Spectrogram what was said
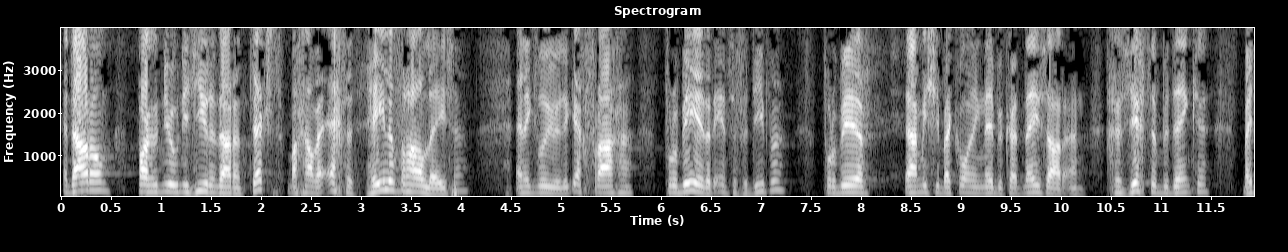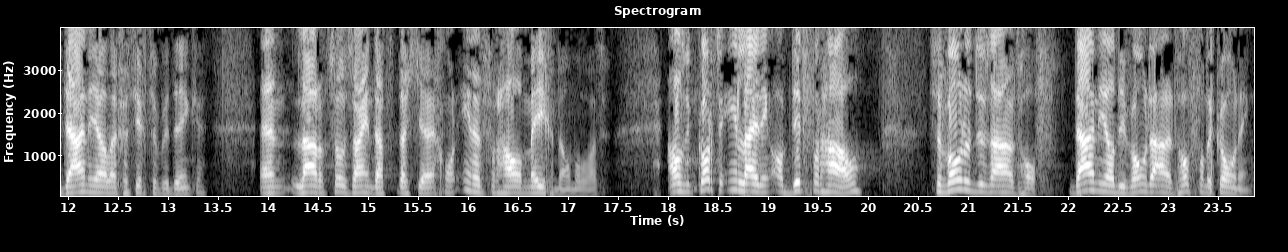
En daarom pak ik nu ook niet hier en daar een tekst, maar gaan we echt het hele verhaal lezen. En ik wil jullie echt vragen, probeer erin te verdiepen. Probeer, ja, misschien bij koning Nebukadnezar een gezicht te bedenken. Bij Daniel een gezicht te bedenken. En laat het zo zijn dat, dat je gewoon in het verhaal meegenomen wordt. Als een korte inleiding op dit verhaal. Ze woonden dus aan het hof. Daniel die woonde aan het hof van de koning.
